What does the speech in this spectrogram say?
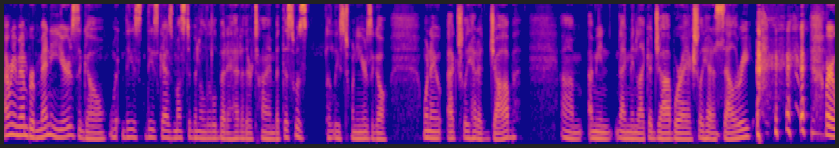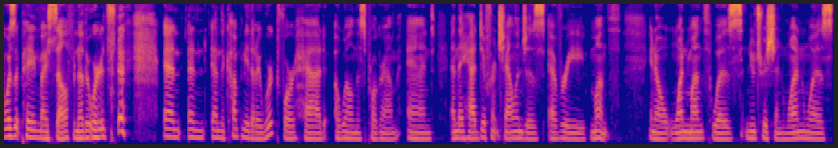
I remember many years ago. These these guys must have been a little bit ahead of their time, but this was at least twenty years ago, when I actually had a job. Um, I mean, I mean, like a job where I actually had a salary, where I wasn't paying myself. In other words, and and and the company that I worked for had a wellness program, and and they had different challenges every month. You know, one month was nutrition, one was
